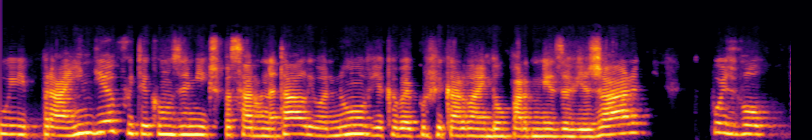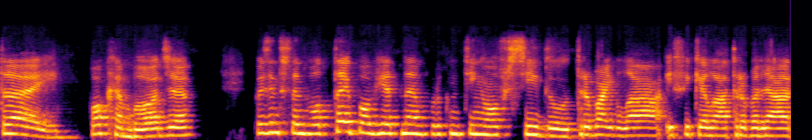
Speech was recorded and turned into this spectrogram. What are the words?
fui para a Índia, fui ter com uns amigos passar o Natal e o Ano Novo e acabei por ficar lá ainda um par de meses a viajar. Depois voltei para o Camboja, depois entretanto voltei para o Vietnã porque me tinham oferecido trabalho lá e fiquei lá a trabalhar.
